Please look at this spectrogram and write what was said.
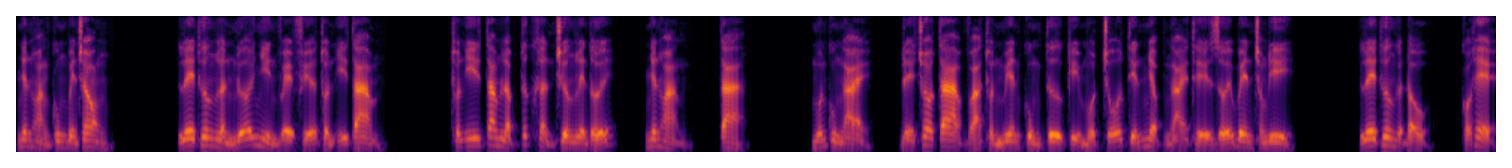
Nhân hoàng cung bên trong, lê thương lần nữa nhìn về phía thuần y tam. Thuần y tam lập tức khẩn trương lên tới, nhân hoàng, ta muốn cùng ngài, để cho ta và thuần miên cùng tư kỳ một chỗ tiến nhập ngài thế giới bên trong đi. Lê thương gật đầu, có thể.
